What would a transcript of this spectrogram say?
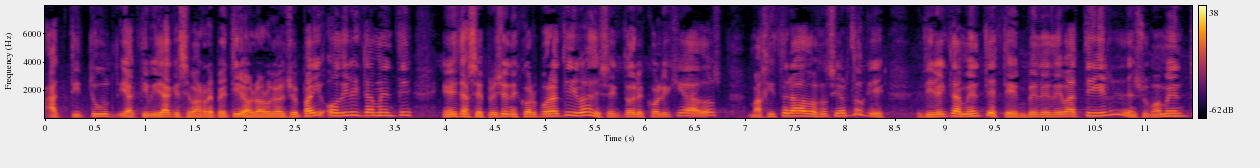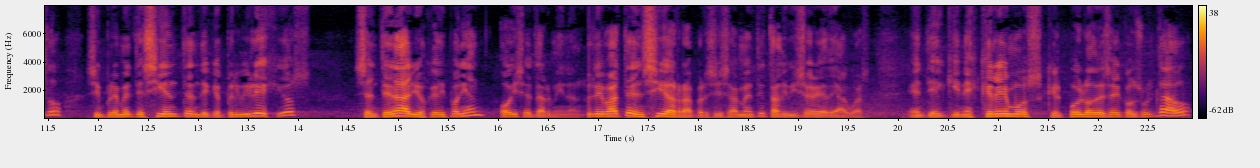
actitud y actividad que se va a repetir a lo largo del país, o directamente en estas expresiones corporativas de sectores colegiados, magistrados, ¿no es cierto?, que directamente este, en vez de debatir en su momento, simplemente sienten de que privilegios centenarios que disponían, hoy se terminan. El debate encierra precisamente esta divisoria de aguas entre quienes creemos que el pueblo debe ser consultado,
